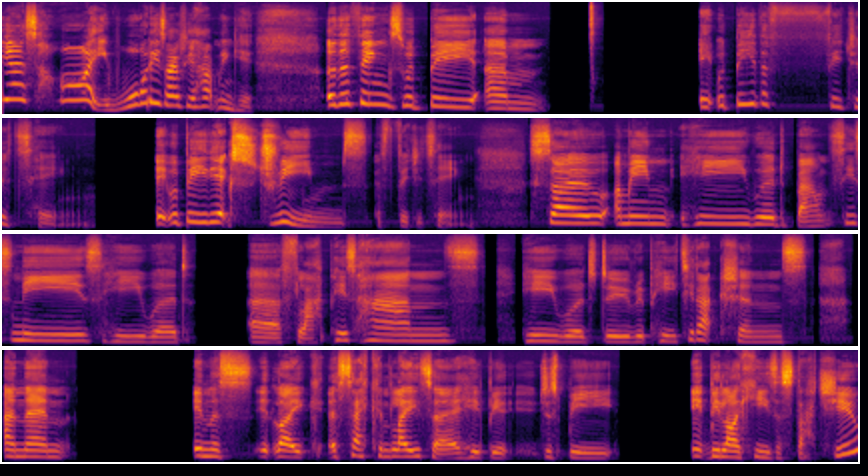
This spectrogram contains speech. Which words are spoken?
yes, hi. What is actually happening here? Other things would be um, it would be the fidgeting it would be the extremes of fidgeting. So, I mean, he would bounce his knees, he would uh, flap his hands, he would do repeated actions, and then in this, it, like a second later, he'd be just be, it'd be like he's a statue.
